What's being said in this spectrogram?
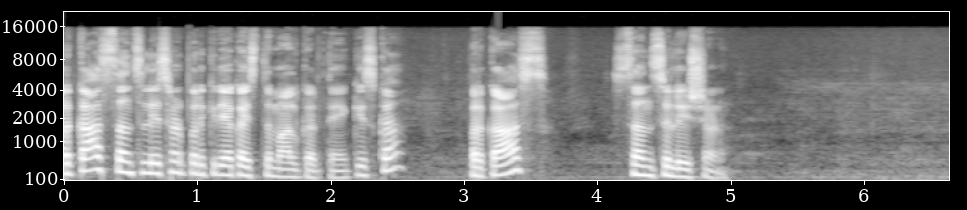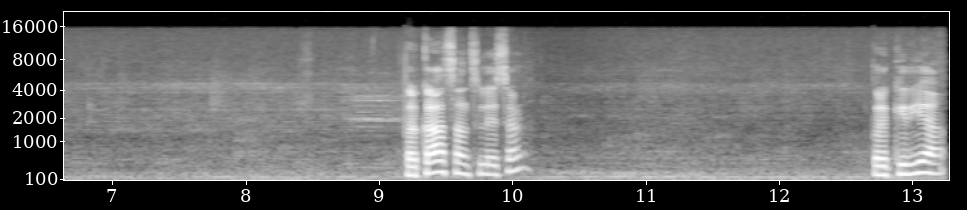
प्रकाश संश्लेषण प्रक्रिया का इस्तेमाल करते हैं। किसका? प्रकाश संश्लेषण। प्रकाश संश्लेषण प्रक्रिया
